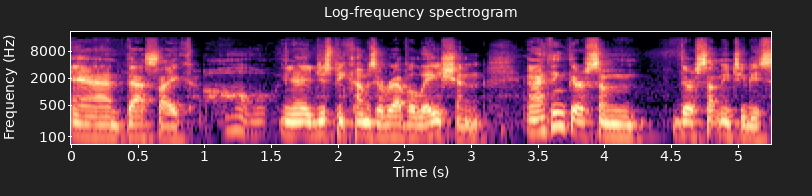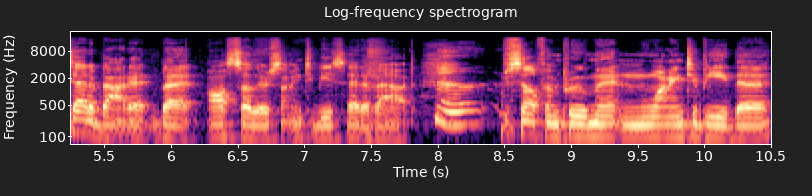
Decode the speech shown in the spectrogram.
and that's like oh you know it just becomes a revelation and i think there's some there's something to be said about it but also there's something to be said about self-improvement and wanting to be the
